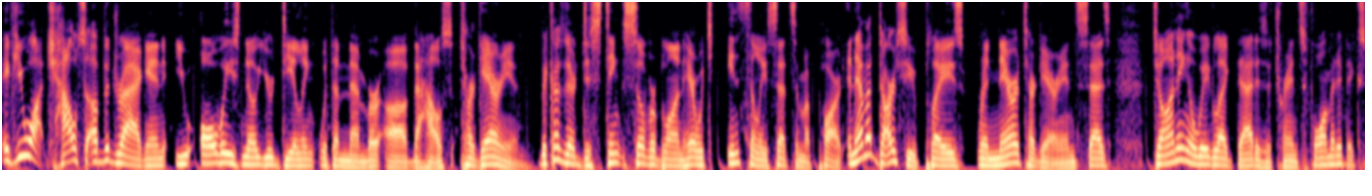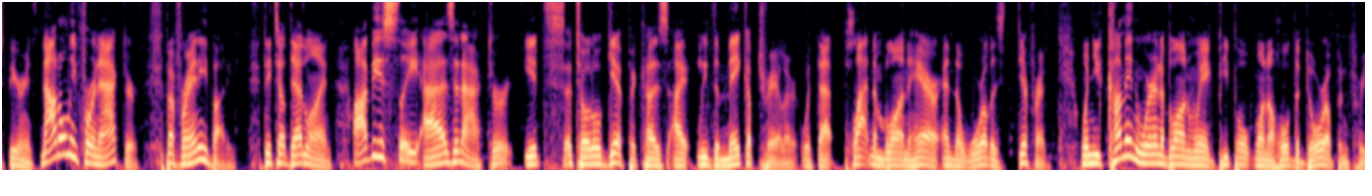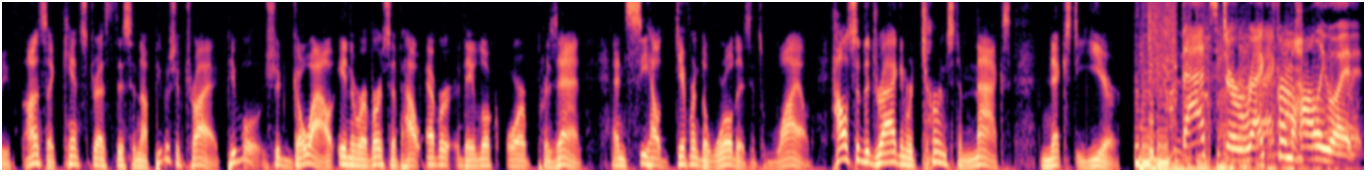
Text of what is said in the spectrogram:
If you watch House of the Dragon, you always know you're dealing with a member of the House Targaryen because their distinct silver blonde hair, which instantly sets them apart. And Emma D'Arcy, who plays Rhaenyra Targaryen, says donning a wig like that is a transformative experience, not only for an actor, but for anybody. They tell Deadline, obviously, as an actor, it's a total gift because I leave the makeup trailer with that platinum blonde hair and the world is different. When you come in wearing a blonde wig, people want to hold the door open for you. Honestly, I can't stress this enough. People should try it. People should go out in the reverse of however they look or present and see how different the world is. It's wild. House of the Dragon returns to Max next year. That's direct from Hollywood.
